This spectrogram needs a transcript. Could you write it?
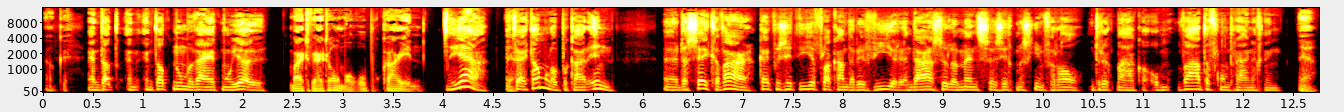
Oké. En dat, en, en dat noemen wij het milieu. Maar het werkt allemaal op elkaar in. Ja, het Ja. werkt allemaal op elkaar in. Dat is zeker waar. Kijk, we zitten hier vlak aan de rivier en daar zullen mensen zich misschien vooral druk maken om waterverontreiniging. Ja.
